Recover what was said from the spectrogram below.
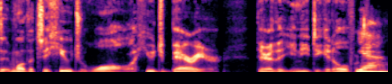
a, well, that's a huge wall, a huge barrier there that you need to get over. Yeah.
